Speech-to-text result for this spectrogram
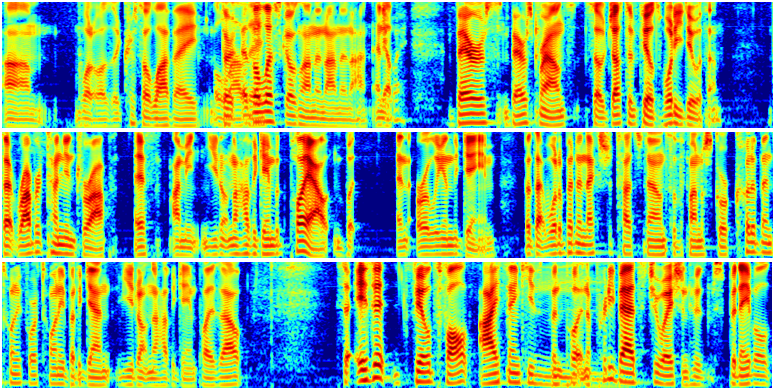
Um, what was it? Chris Olave. They're- The list goes on and on and on. Anyway, Bears, Bears, Browns. So Justin Fields, what do you do with him? That Robert Tonyan drop. If I mean, you don't know how the game would play out, but and early in the game, but that would have been an extra touchdown. So the final score could have been 24-20. But again, you don't know how the game plays out. So is it Fields' fault? I think he's been put in a pretty Mm. bad situation. Who's been able?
